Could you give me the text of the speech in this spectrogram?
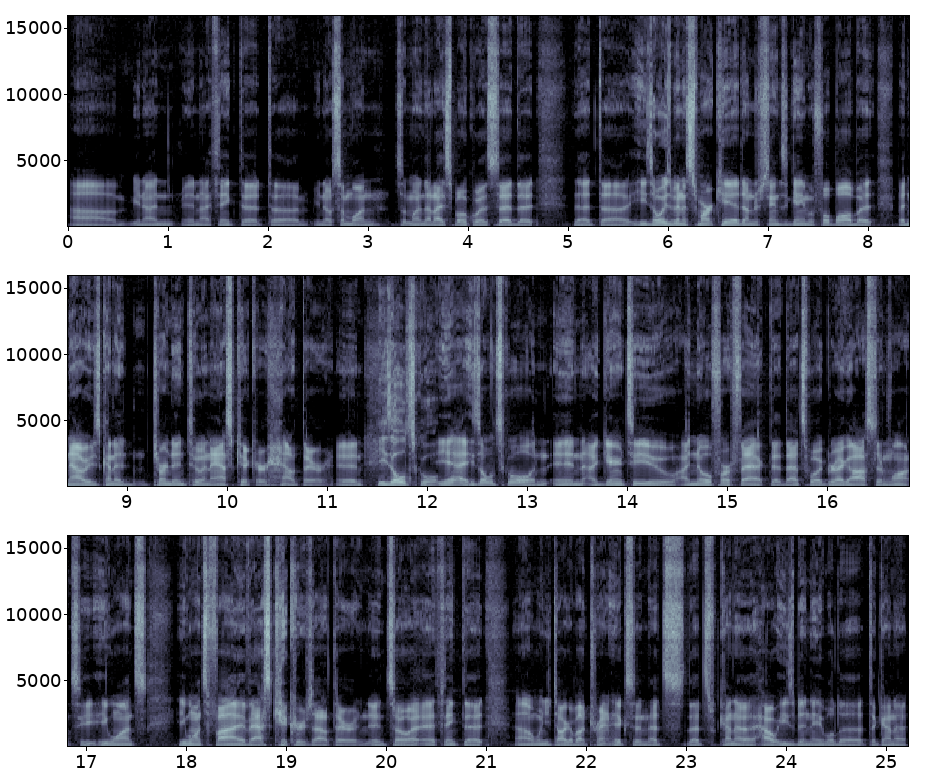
um, you know, and, and I think that uh, you know someone someone that I spoke with said that that uh, he's always been a smart kid, understands the game of football, but but now he's kind of turned into an ass kicker out there. And he's old school. Yeah, he's old school, and and I guarantee you, I know for a fact that that's what Greg Austin wants. He he wants he wants five ass kickers out there, and, and so I, I think that uh, when you talk about Trent Hixson, that's that's kind of how he's been able to to kind of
